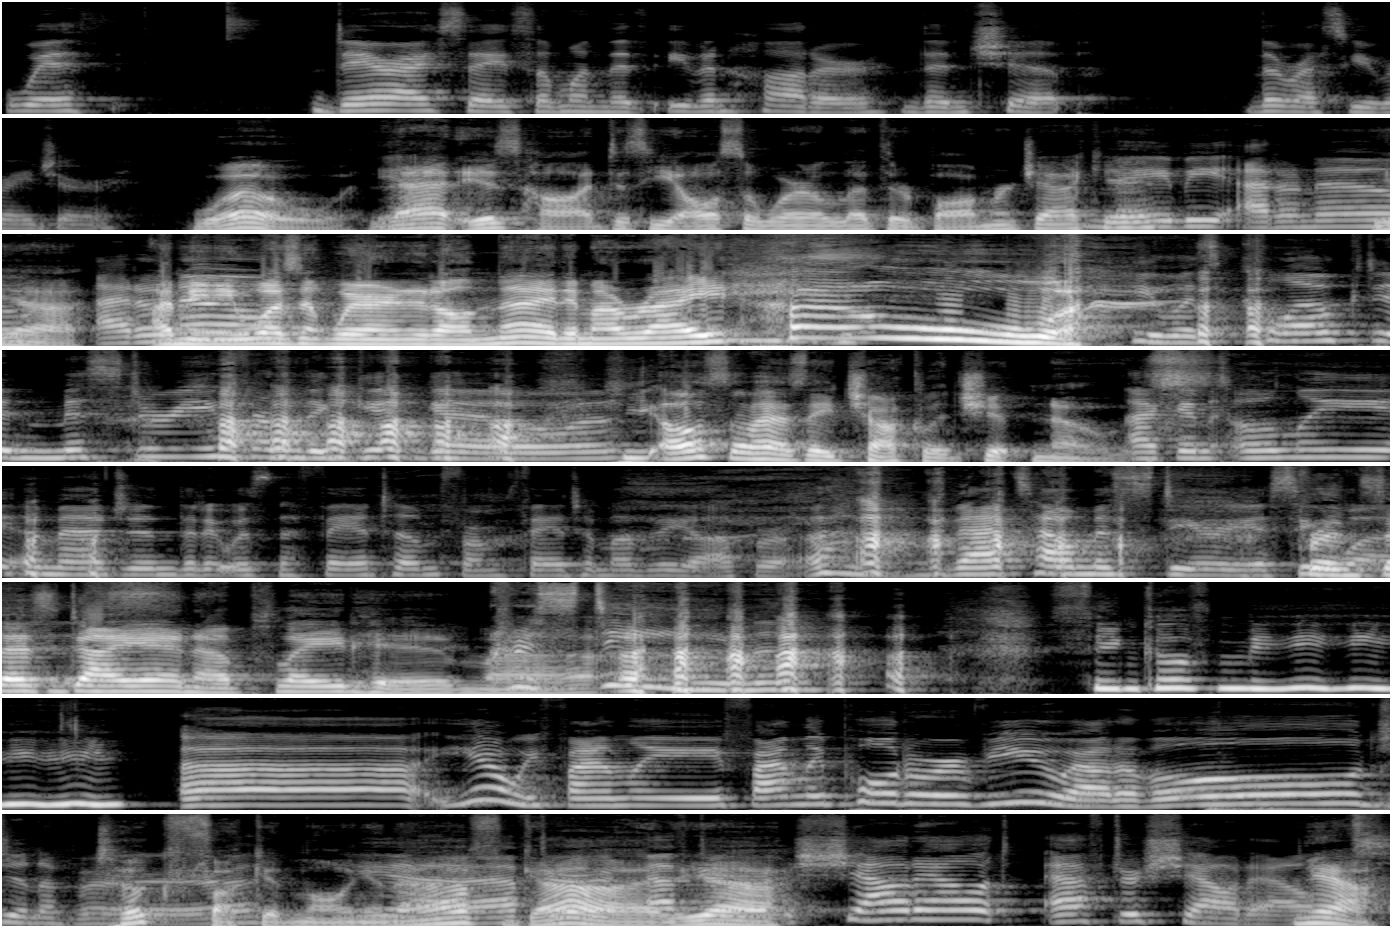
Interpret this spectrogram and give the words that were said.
with, dare I say, someone that's even hotter than Chip, the rescue ranger. Whoa, that is hot. Does he also wear a leather bomber jacket? Maybe I don't know. Yeah. I don't. I mean, he wasn't wearing it all night. Am I right? Oh. He was cloaked in mystery from the get go. he also has a chocolate chip nose. I can only imagine that it was the Phantom from Phantom of the Opera. That's how mysterious he was. Princess was. Diana played him. Christine. Think of me. Uh, yeah, we finally finally pulled a review out of old Jennifer. Took fucking long Yeah, enough. after- God, after yeah. Shout out after shout out. Yeah.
